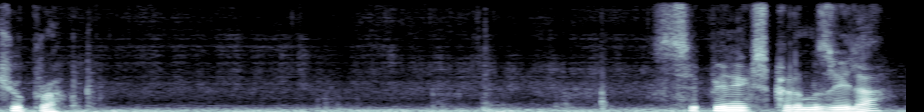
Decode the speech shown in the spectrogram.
Çupra. Spinix kırmızıyla.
